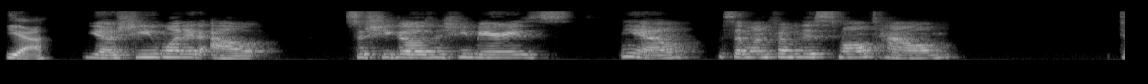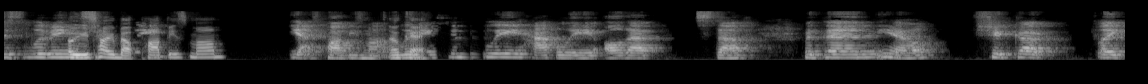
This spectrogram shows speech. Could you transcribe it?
yeah. You know, she wanted out. So she goes and she marries, you know, someone from this small town, just living. Oh, you're talking about Poppy's mom? Yes, Poppy's mom. Okay. Living simply, happily, all that stuff. But then, you know, shit got like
